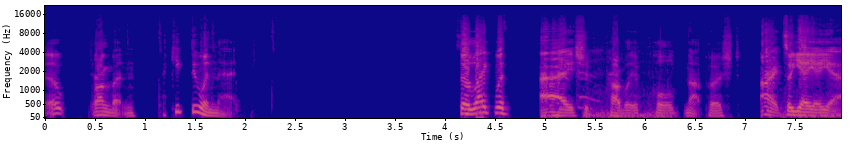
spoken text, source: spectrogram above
Oh, wrong button. I keep doing that. So like with... I should probably have pulled, not pushed. Alright, so yeah, yeah, yeah.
